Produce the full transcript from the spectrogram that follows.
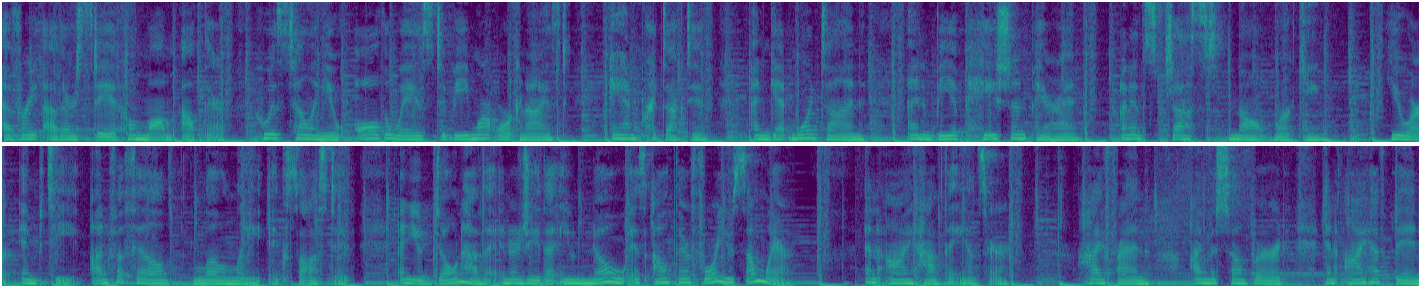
every other stay at home mom out there who is telling you all the ways to be more organized and productive and get more done and be a patient parent, and it's just not working. You are empty, unfulfilled, lonely, exhausted, and you don't have the energy that you know is out there for you somewhere. And I have the answer. Hi, friend. I'm Michelle Byrd, and I have been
